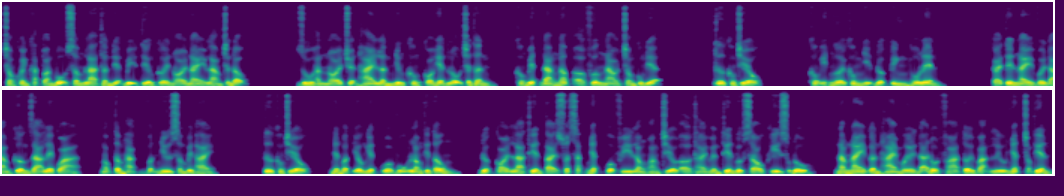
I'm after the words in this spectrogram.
trong khoảnh khắc toàn bộ sâm la thần điện bị tiếng cười nói này làm chấn động. Dù hắn nói chuyện hai lần nhưng không có hiển lộ chân thân, không biết đang nấp ở phương nào trong cung điện. Tư không chiếu. Không ít người không nhịn được kinh hô lên. Cái tên này với đám cường giả lê qua, Ngọc Tâm Hạc vẫn như sấm bên hai. Tư không chiếu, nhân vật yêu nghiệt của Vũ Long Thiên Tông, được coi là thiên tài xuất sắc nhất của Phi Long Hoàng Triều ở Thái huyền thiên vực sau khi sụp đổ. Năm nay gần 20 đã đột phá tới vạn lưu nhất trọng thiên.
